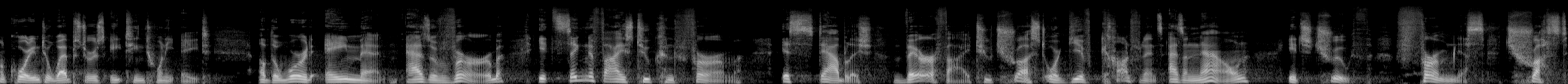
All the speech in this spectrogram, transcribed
according to Webster's 1828, of the word amen as a verb, it signifies to confirm, establish, verify, to trust, or give confidence. As a noun, it's truth, firmness, trust,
